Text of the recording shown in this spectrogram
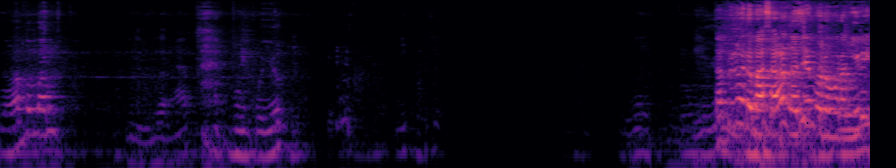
Buang apa man? Buang apa? Bung puyuh. tapi lu ada masalah gak sih sama orang-orang iri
